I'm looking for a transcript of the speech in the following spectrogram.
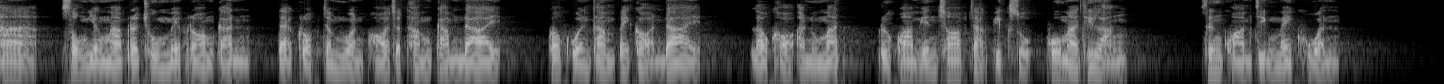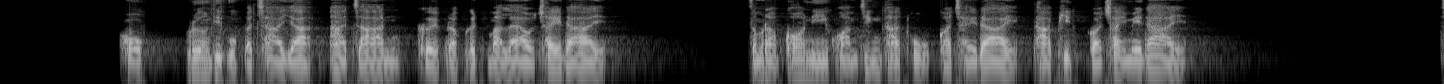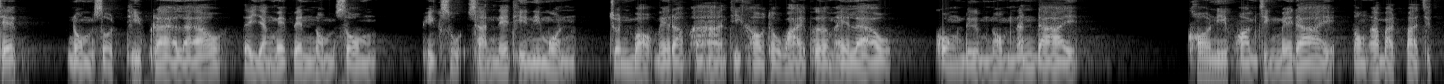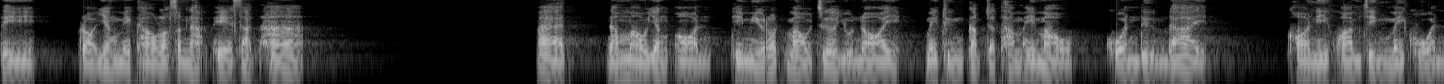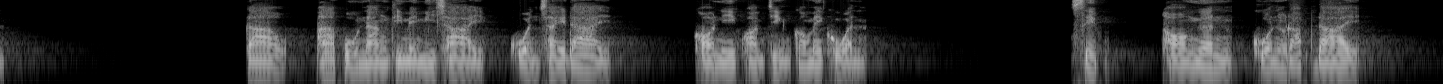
5. สงยังมาประชุมไม่พร้อมกัน แต่ครบจำนวนพอจะทำกรรมได้ ก็ควรทำไปก่อนได้ แล้วขออนุมัติหรือความเห็นชอบจากภิกษุผู้มาทีหลัง ซึ่งความจริงไม่ควร 6. เรื่องที่อุปชายะอาจารย์เคยประพฤติมาแล้วใช้ได้สำหรับข้อนี้ความจริงถ้าถูกก็ใช้ได้ ถ้าผิดก็ใช้ไม่ได้ 7. นมสดที่แปรแล้วแต่ยังไม่เป็นนมส้ม ภิกษุฉันในที่นิมนต์ จนบอกไม่รับอาหารที่เขาถวายเพิ่มให้แล้ว คงดื่มนมนั้นได้ ข้อนี้ความจริงไม่ได้ต้องอาบัติปาจิตตีเพราะยังไม่เข้าลักษณะเพสัตห้า 8. น้ำเมาอย่างอ่อนที่มีรสเมาเจืออยู่น้อย ไม่ถึงกับจะทำให้เมา ควรดื่มได้ ข้อนี้ความจริงไม่ควร 9. ผ้าปูนั่งที่ไม่มีชายควรใช้ได้ ข้อนี้ความจริงก็ไม่ควร 10. ทองเงินควรรับได้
